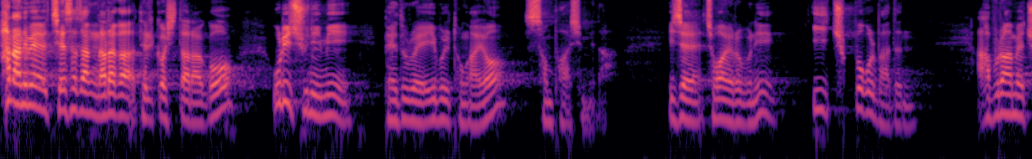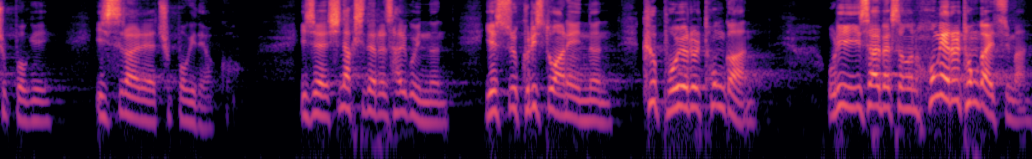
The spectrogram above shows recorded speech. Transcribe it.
하나님의 제사장 나라가 될 것이다라고 우리 주님이 베드로의 입을 통하여 선포하십니다. 이제 저와 여러분이 이 축복을 받은 아브라함의 축복이 이스라엘의 축복이 되었고 이제 신약 시대를 살고 있는 예수 그리스도 안에 있는 그 보혈을 통과한 우리 이스라엘 백성은 홍해를 통과했지만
